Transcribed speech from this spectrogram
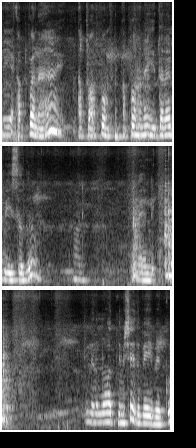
ನೀ ಅಪ್ಪನ, ಅಪ್ಪ ಅಪ್ಪ, ಅಪ್ಪಮ್ಮನ ಈ ಥರ ಬೇಯಿಸೋದು. ನೋಡಿ ಒಲೆಯಲ್ಲಿ ಇಲ್ಲಿಂದ ಮೂವತ್ತು ನಿಮಿಷ ಇದು ಬೇಯಬೇಕು.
